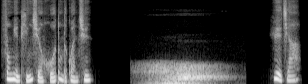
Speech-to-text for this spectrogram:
封面评选活动的冠军。岳家，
